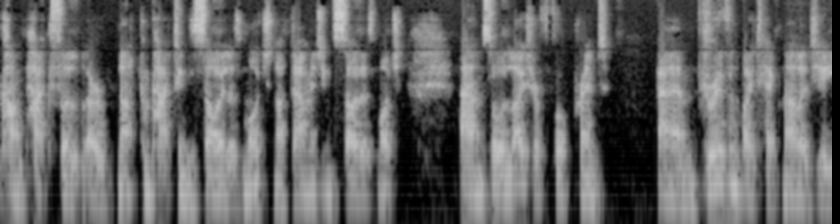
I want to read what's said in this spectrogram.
compactful or not compacting the soil as much, not damaging the soil as much. Um, so a lighter footprint, um, driven by technology.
